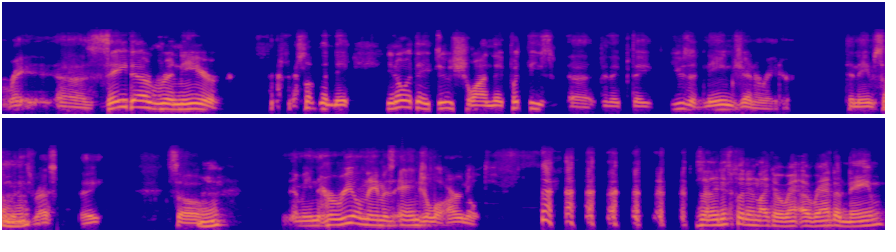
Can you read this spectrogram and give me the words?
Uh, Zayda Ramier. I love the name. You know what they do, Schwan? They put these. Uh, they they use a name generator to name some mm-hmm. of these wrestlers. Right? So, mm-hmm. I mean, her real name is Angela Arnold. so they just put in like a, ra- a random name,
